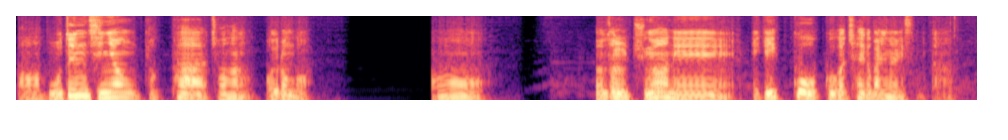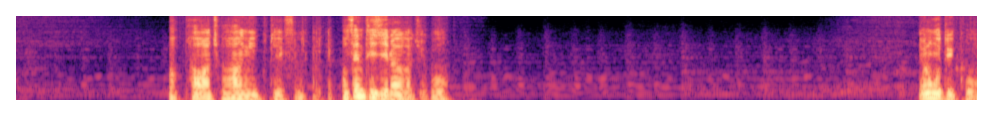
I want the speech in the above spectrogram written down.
어, 모든 진영 격파 저항 뭐 이런 거 어, 전설 중요하네. 이게 있고 없고가 차이가 많이 나겠습니다. 격파와 저항이 붙어 있으니까 이게 퍼센티지라 가지고 이런 것도 있고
